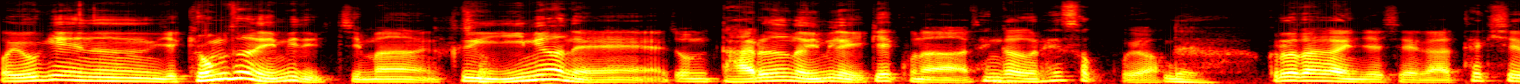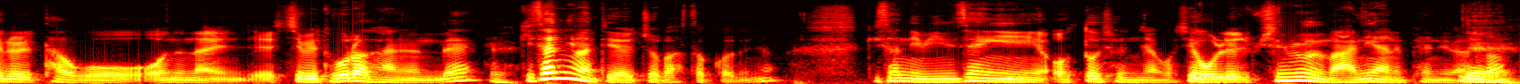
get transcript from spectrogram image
음. 어, 여기에는 이제 겸손의 의미도 있지만, 그 그쵸. 이면에 좀 다른 의미가 있겠구나 생각을 했었고요. 네. 그러다가 이제 제가 택시를 타고 어느 날 이제 집에 돌아가는데, 네. 기사님한테 여쭤봤었거든요. 기사님 인생이 어떠셨냐고. 제가 원래 좀 질문을 많이 하는 편이라서. 네.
